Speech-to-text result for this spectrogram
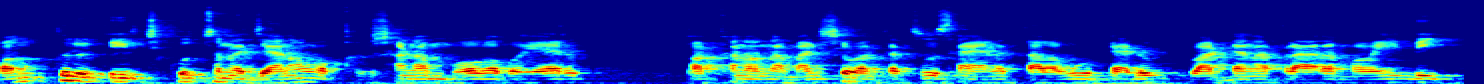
పంక్తులు తీర్చి కూర్చున్న జనం ఒక్క క్షణం మోగబోయారు. పక్కనున్న మనిషి వంక చూసి ఆయన తల ఊపాడు. వడ్డన ప్రారంభమైంది.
